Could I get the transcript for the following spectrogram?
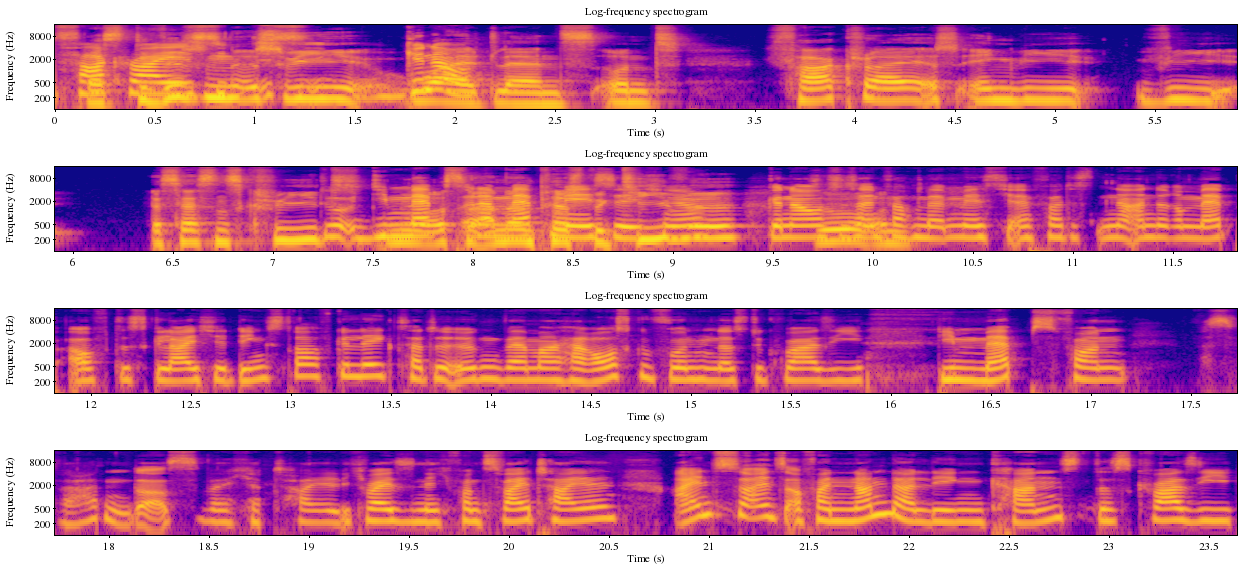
Far Cry Division ist, ist wie genau. Wildlands und Far Cry ist irgendwie wie Assassin's Creed, Du, die nur Map aus oder einer anderen Map-mäßig, Perspektive. ne? Genau, es so ist einfach mapmäßig einfach das, eine andere Map auf das gleiche Dings draufgelegt. Es hatte irgendwer mal herausgefunden, dass du quasi die Maps von, was war denn das? Welcher Teil? Ich weiß es nicht, von zwei Teilen eins zu eins aufeinander legen kannst, das quasi,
